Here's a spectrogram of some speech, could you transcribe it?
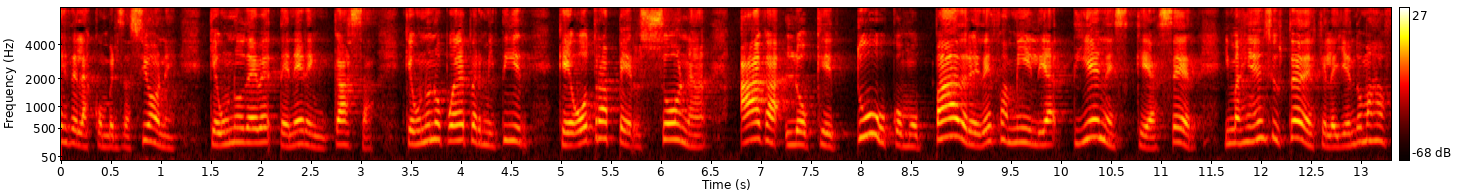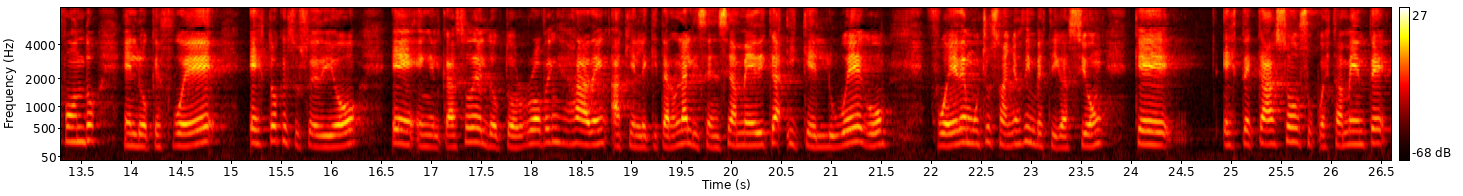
es de las conversaciones que uno debe tener en casa, que uno no puede permitir que otra persona haga lo que tú como padre de familia tienes que hacer. Imagínense ustedes que leyendo más a fondo en lo que fue esto que sucedió eh, en el caso del doctor Robin Haden, a quien le quitaron la licencia médica y que luego fue de muchos años de investigación que este caso supuestamente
